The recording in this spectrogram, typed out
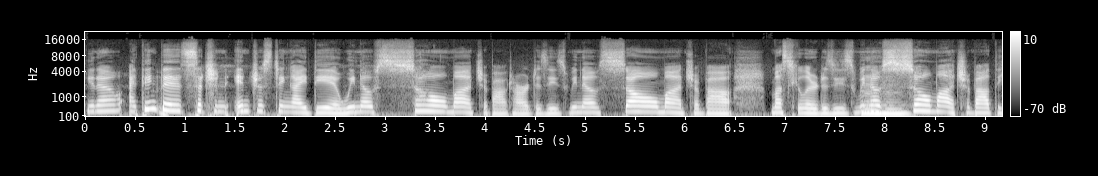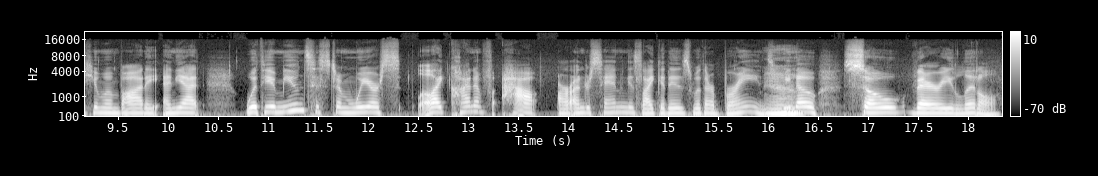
You know, I think that it's such an interesting idea. We know so much about heart disease. We know so much about muscular disease. We know so much about the human body. And yet, with the immune system, we are like kind of how our understanding is like it is with our brains. We know so very little.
